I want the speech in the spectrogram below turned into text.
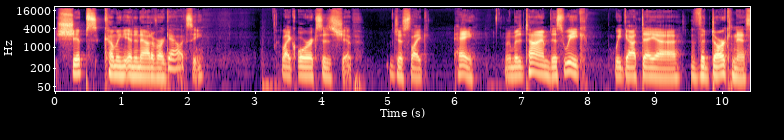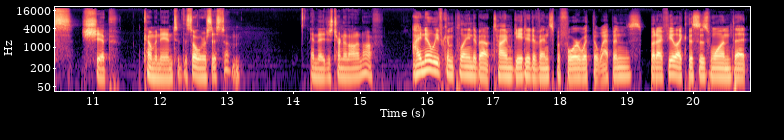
Ships coming in and out of our galaxy, like Oryx's ship. Just like, hey, limited time this week. We got a uh, the Darkness ship coming into the solar system, and they just turn it on and off. I know we've complained about time gated events before with the weapons, but I feel like this is one that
